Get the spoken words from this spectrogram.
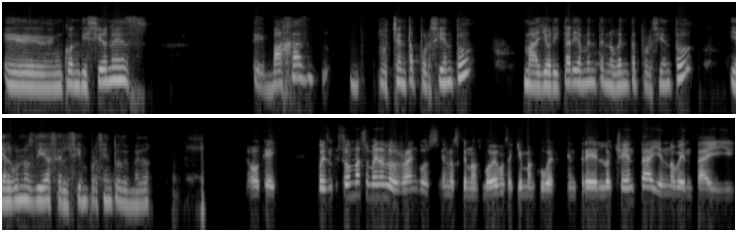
Eh, en condiciones eh, bajas, 80%, mayoritariamente 90% y algunos días el 100% de humedad. Ok, pues son más o menos los rangos en los que nos movemos aquí en Vancouver, entre el 80 y el 90 y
